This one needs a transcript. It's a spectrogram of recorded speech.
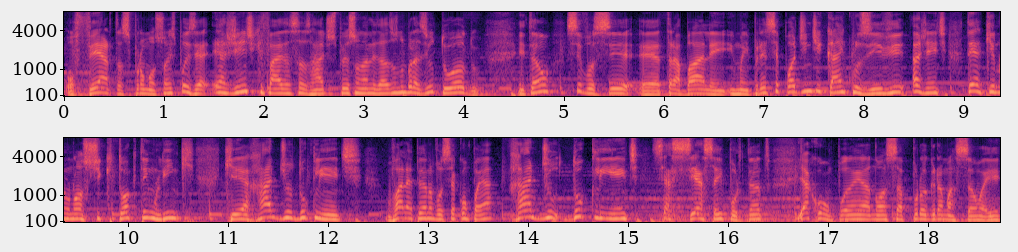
ofertas, promoções? Pois é, é a gente que faz essas rádios personalizadas no Brasil todo. Então, se você é, trabalha em uma empresa, você pode indicar, inclusive, a gente. Tem aqui no nosso TikTok, tem um link que é Rádio do Cliente. Vale a pena você acompanhar Rádio do Cliente. Se acessa aí, portanto, e acompanha a nossa programação aí.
